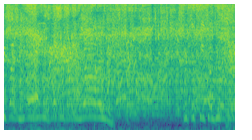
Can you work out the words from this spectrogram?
Everybody move! Everybody run! Get this keep on doing it.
